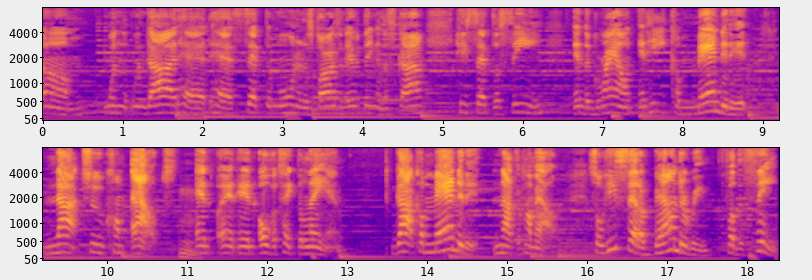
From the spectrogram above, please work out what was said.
um, when when god had had set the moon and the stars and everything in the sky he set the sea in the ground and he commanded it not to come out hmm. and, and and overtake the land god commanded it not to come out so he set a boundary for the sea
